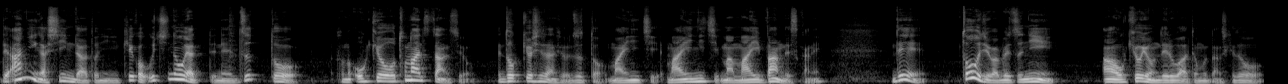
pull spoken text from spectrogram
で兄が死んだ後に結構うちの親ってねずっとそのお経を唱えてたんですよ。独居してたんですよずっと。毎日。毎日まあ毎晩ですかね。で当時は別にあお経読んでるわって思ったんですけど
